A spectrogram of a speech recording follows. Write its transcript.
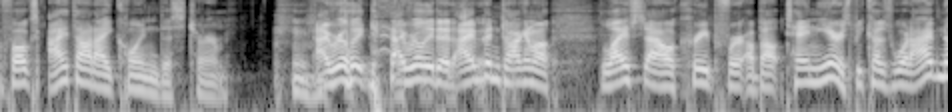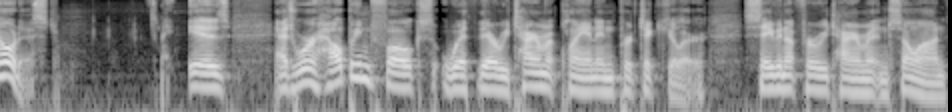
folks, I thought I coined this term. I really I really did. I've been talking about lifestyle creep for about 10 years because what I've noticed is as we're helping folks with their retirement plan in particular, saving up for retirement and so on,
